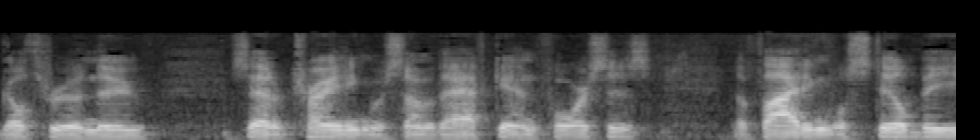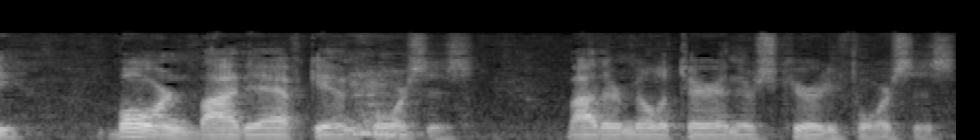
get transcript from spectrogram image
go through a new set of training with some of the Afghan forces. The fighting will still be borne by the Afghan forces, by their military and their security forces.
